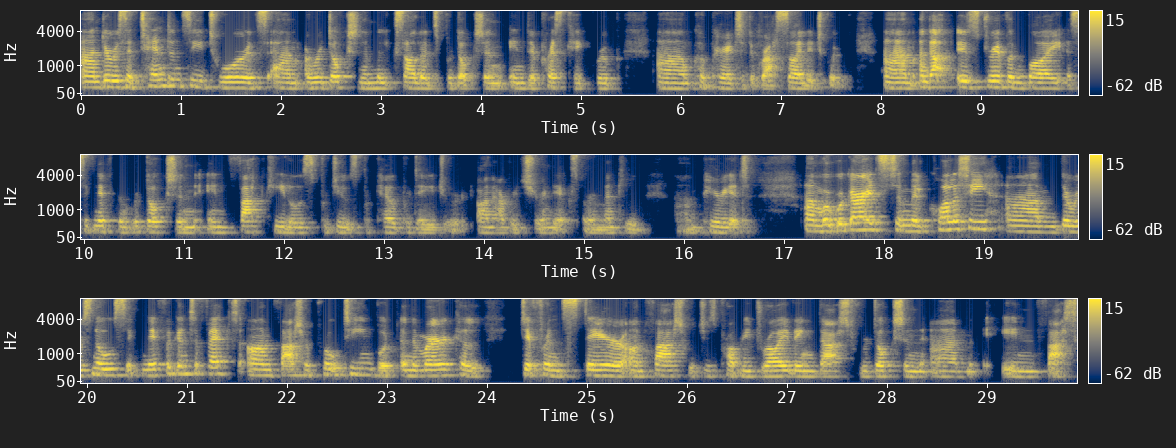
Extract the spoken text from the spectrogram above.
and there is a tendency towards um, a reduction in milk solids production in the press cake group um, compared to the grass silage group. Um, and that is driven by a significant reduction in fat kilos produced per cow per day on average during the experimental um, period. Um, with regards to milk quality, um, there was no significant effect on fat or protein, but a numerical difference there on fat, which is probably driving that reduction um, in fat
